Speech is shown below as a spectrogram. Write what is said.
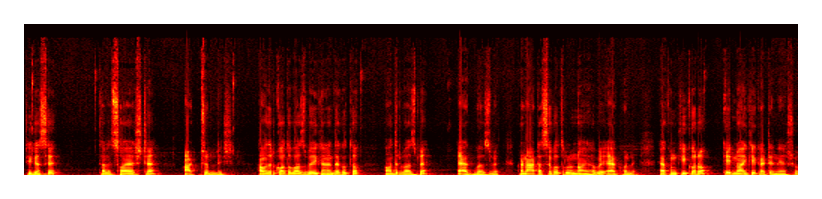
ঠিক আছে? তাহলে ছয় আশটা আটচল্লিশ। আমাদের কত বাজবে এখানে? দেখো তো, আমাদের বাজবে এক বাজবে কারণ আট আছে, কত হলে নয় হবে? এক হলে। এখন কি করো? এই নয়কে কেটে নিয়ে আসো।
